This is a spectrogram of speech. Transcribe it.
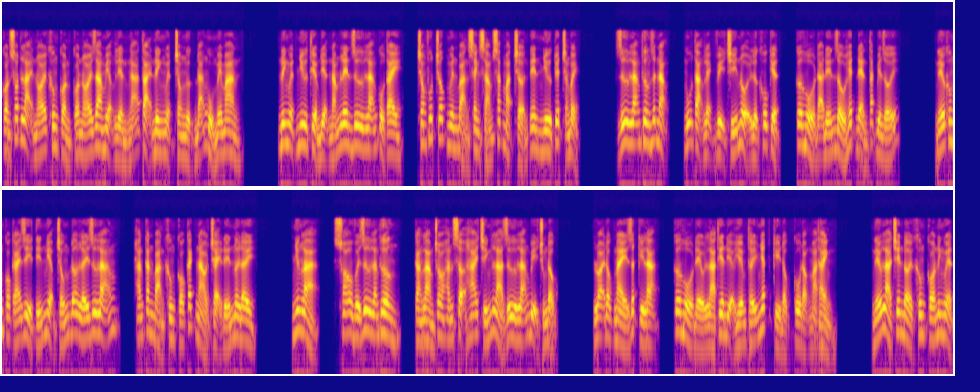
Còn sót lại nói không còn có nói ra miệng liền ngã tại ninh nguyệt trong ngực đã ngủ mê man. Ninh nguyệt như thiểm điện nắm lên dư lãng cổ tay, trong phút chốc nguyên bản xanh xám sắc mặt trở nên như tuyết trắng bệnh. Dư lãng thương rất nặng, ngũ tạng lệnh vị trí nội lực khô kiệt, cơ hồ đã đến dầu hết đèn tắt biên giới. Nếu không có cái gì tín niệm chống đỡ lấy dư lãng hắn căn bản không có cách nào chạy đến nơi đây. Nhưng là, so với dư lãng thương, càng làm cho hắn sợ hai chính là dư lãng bị trúng độc. Loại độc này rất kỳ lạ, cơ hồ đều là thiên địa hiếm thấy nhất kỳ độc cô độc mà thành. Nếu là trên đời không có ninh nguyệt,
